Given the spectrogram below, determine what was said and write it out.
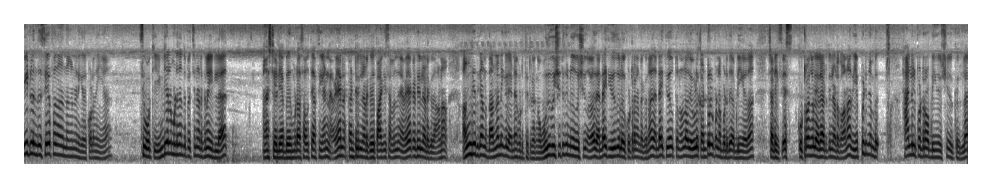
வீட்டில் இருந்து சேஃபாக தான் இருந்தாங்கன்னு நினைக்கிறேன் குழந்தைங்க. சரி ஓகே இந்தியாவில் மட்டும் தான் இந்த பிரச்சனை நடக்குதுன்னா இல்லை. ஆஸ்திரேலியா பெர்முடா சவுத் ஆஃப்ரிக்கா நிறைய கண்ட்ரியில் நடக்குது. பாகிஸ்தான்லேருந்து நிறைய கண்ட்ரியில் நடக்குது. ஆனால் அங்கே இதுக்கான தண்டனைகள் என்ன கொடுத்துருக்காங்க? ஒரு வருஷத்துக்கு இன்னொரு வருஷம் அதாவது ரெண்டாயிரத்தி இருபதில் குற்றம் நடக்குதுன்னா ரெண்டாயிரத்தி இருபத்தொன்னில் அது எவ்வளோ கண்ட்ரோல் பண்ணப்படுது அப்படிங்கிறதான் ஸ்டாட்டிக்ஸ் எஸ் குற்றங்கள் எல்லா இடத்துலையும் நடக்கும். ஆனால் அது எப்படி நம்ம ஹேண்டில் பண்ணுறோம் அப்படிங்கிற விஷயம் இருக்குல்ல?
